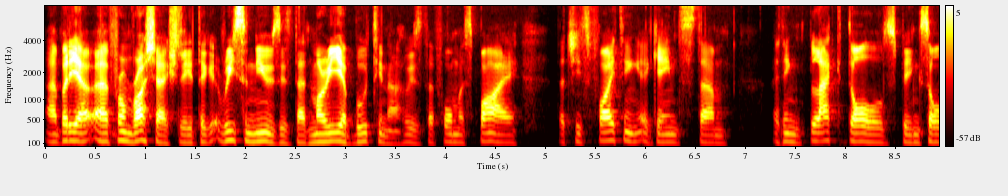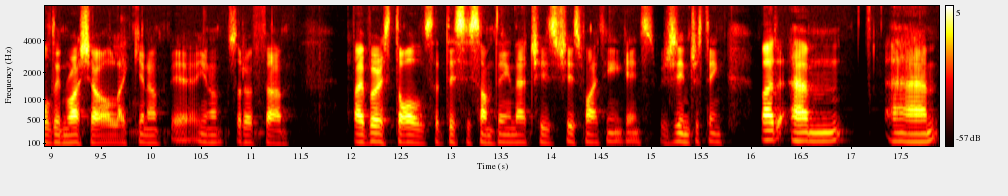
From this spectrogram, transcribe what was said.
uh, but yeah uh, from Russia actually the recent news is that Maria Butina who is the former spy that she's fighting against um, I think black dolls being sold in Russia or like you know uh, you know sort of um, diverse dolls that this is something that she's she's fighting against which is interesting but um, um,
